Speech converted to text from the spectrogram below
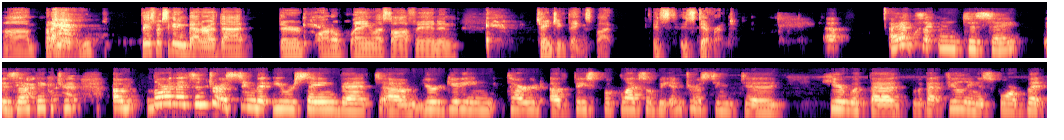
um, but I know Facebook's getting better at that. They're auto playing less often and changing things, but it's it's different. I had something to say. Is Yeah, that okay, Katrina? Um, Laura, that's interesting that you were saying that um, you're getting tired of Facebook Live. So it'll be interesting to hear what that what that feeling is for. But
